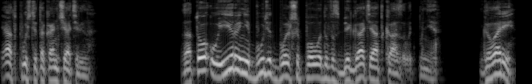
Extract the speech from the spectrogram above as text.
И отпустит окончательно. Зато у Иры не будет больше поводов сбегать и отказывать мне. Говори.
